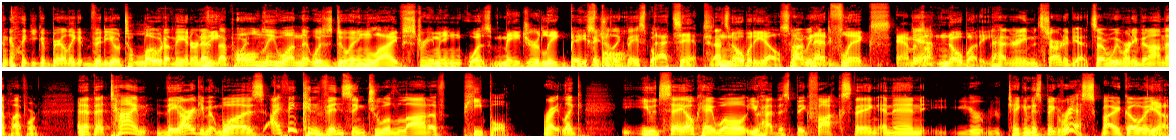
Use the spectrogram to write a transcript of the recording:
like you could barely get video to load on the internet The at that point. The only one that was doing live streaming was Major League Baseball. Major League Baseball. That's it. That's nobody else. why Not we had to- Netflix, Amazon, Yeah. nobody. It hadn't even started yet, so we weren't even on that platform. And at that time, the argument was, I think, convincing to a lot of people, right? Like you'd say, okay, well, you had this big Fox thing, and then you're, you're taking this big risk by going. Yeah.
